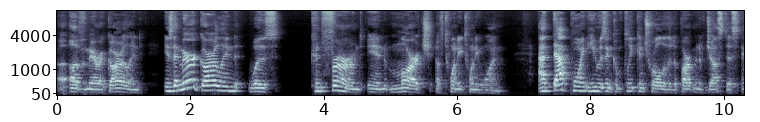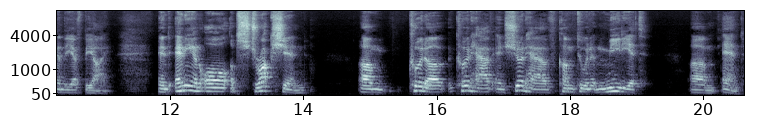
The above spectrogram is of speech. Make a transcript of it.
uh, of Merrick Garland is that Merrick Garland was confirmed in March of 2021. At that point, he was in complete control of the Department of Justice and the FBI. And any and all obstruction um, could, uh, could have and should have come to an immediate um, end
